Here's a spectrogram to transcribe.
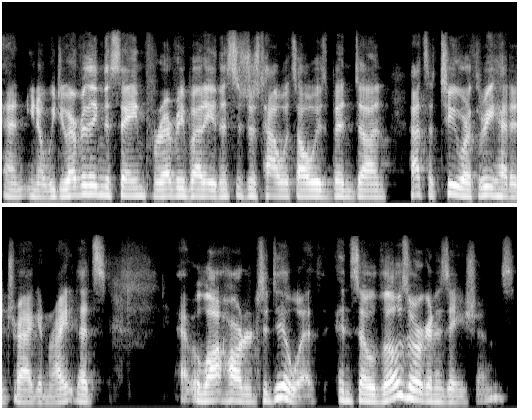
And you know we do everything the same for everybody. And this is just how it's always been done. That's a two or three headed dragon right? That's a lot harder to deal with. And so those organizations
